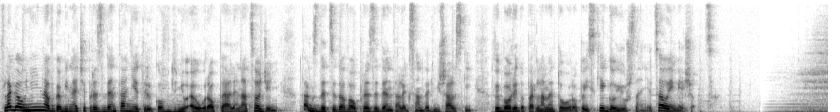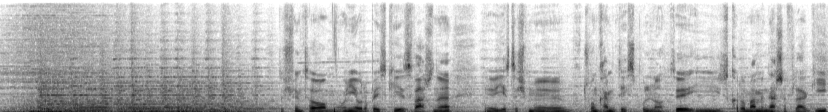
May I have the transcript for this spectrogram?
Flaga unijna w gabinecie prezydenta nie tylko w Dniu Europy, ale na co dzień. Tak zdecydował prezydent Aleksander Miszalski. Wybory do Parlamentu Europejskiego już za niecały miesiąc. Święto Unii Europejskiej jest ważne. Jesteśmy członkami tej wspólnoty i skoro mamy nasze flagi,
